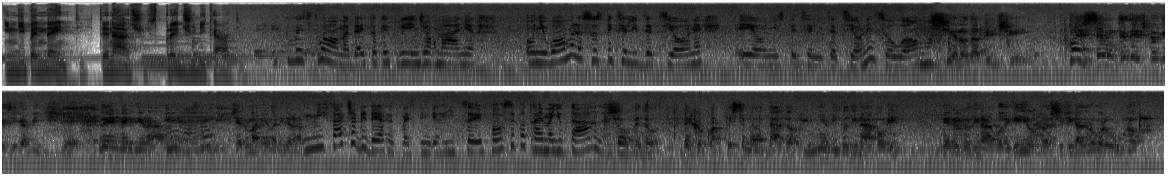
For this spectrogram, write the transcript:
Indipendenti, tenaci, spregiudicati. Quest'uomo ha detto che qui in Germania ogni uomo ha la sua specializzazione e ogni specializzazione il suo uomo. Sia lodato il cielo. Questo è un tedesco che si capisce. Lei è meridionale? Uh-huh. Sì, Germania meridionale. Mi faccia vedere questo indirizzo e forse potremmo aiutarla. So, vedo. Ecco qua, questo me l'ha dato il mio amico di Napoli. Il mio amico di Napoli, che io ho classificato numero uno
